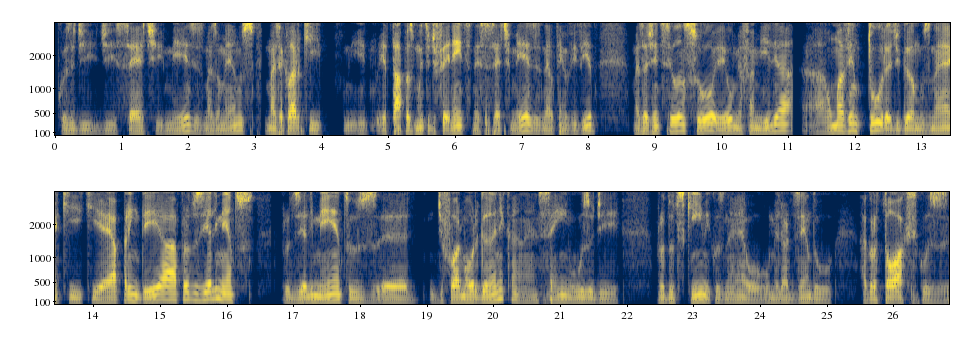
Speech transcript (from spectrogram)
coisa de, de sete meses, mais ou menos, mas é claro que etapas muito diferentes nesses sete meses, né, eu tenho vivido, mas a gente se lançou, eu, minha família, uma aventura, digamos, né, que, que é aprender a produzir alimentos produzir alimentos é, de forma orgânica, né, sem uso de produtos químicos, né, ou, ou, melhor dizendo, agrotóxicos,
